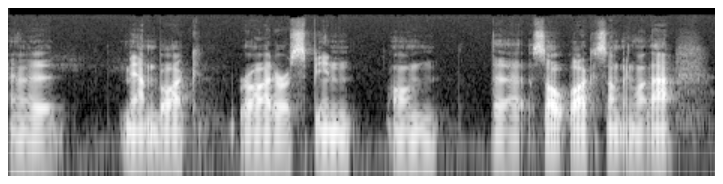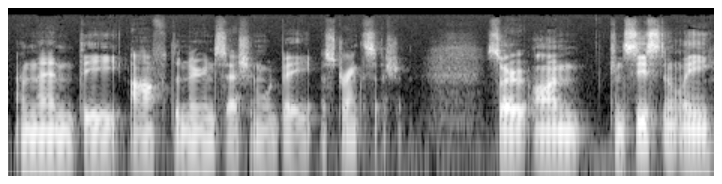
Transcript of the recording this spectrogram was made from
a mountain bike ride or a spin on the assault bike or something like that. And then the afternoon session would be a strength session. So I'm consistently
